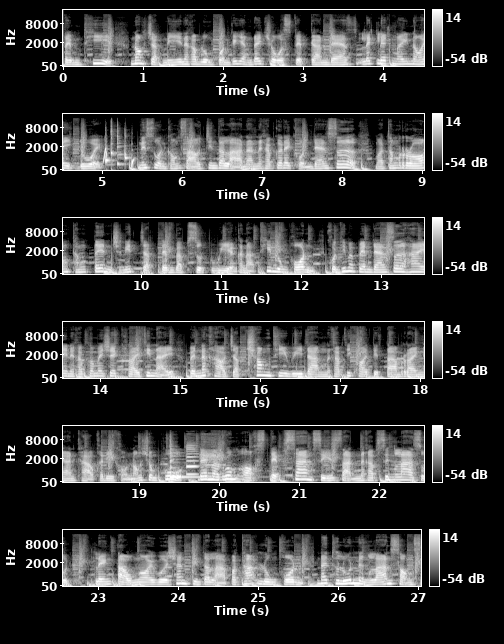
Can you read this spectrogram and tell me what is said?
เต็มที่นอกจากนี้นะครับลุงพลก็ยังได้โชว์ step การ dance เล็กๆ น้อยๆอีกด้วย ในส่วนของสาวจินตรานั้นนะครับก็ได้ขนแดนเซอร์มาทั้งร้องทั้งเต้นชนิดจัดเต็มแบบสุดเหวี่ยงขณะที่ลุงพล คนที่มาเป็นแดนเซอร์ให้นะครับก็ไม่ใช่ใครที่ไหน เป็นนักข่าวจากช่องทีวีดังนะครับที่คอยติดตามรายงานข่าวคดีของน้องชมพู่ ได้มาร่วมออก step สร้างสีสันนะครับซึ่งล่าสุด เพลงเต่างอยเวอร์ชั่นจินตราปะทะลุงพล ได้ทะลุ1ล้าน2แส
